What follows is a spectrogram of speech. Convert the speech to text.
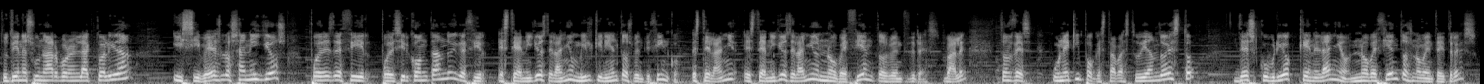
tú tienes un árbol en la actualidad y si ves los anillos puedes decir, puedes ir contando y decir, este anillo es del año 1525, este, año, este anillo es del año 923, ¿vale? Entonces, un equipo que estaba estudiando esto descubrió que en el año 993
